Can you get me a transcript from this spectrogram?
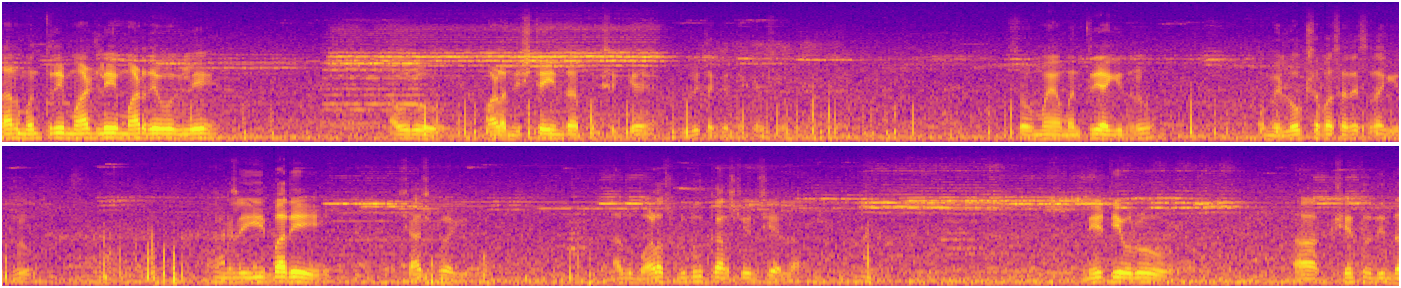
ನಾನು ಮಂತ್ರಿ ಮಾಡಲಿ, ಮಾಡದೆ ಹೋಗಲಿ, ಅವರು ಭಾಳ ನಿಷ್ಠೆಯಿಂದ ಪಕ್ಷಕ್ಕೆ ದುಡಿತಕ್ಕಂಥ ಕೆಲಸ ಸೊ, ಒಮ್ಮೆ ಮಂತ್ರಿಯಾಗಿದ್ದರು ಒಮ್ಮೆ ಲೋಕಸಭಾ ಸದಸ್ಯರಾಗಿದ್ದರು, ಆಮೇಲೆ ಈ ಬಾರಿ ಶಾಸಕರಾಗಿದ್ದರು. ಅದು ಭಾಳ ಸುಲಭದ ಕಾನ್ಸ್ಟಿಟ್ಯೂನ್ಸಿ ಅಲ್ಲ. ಮೇಟಿಯವರು ಆ ಕ್ಷೇತ್ರದಿಂದ,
